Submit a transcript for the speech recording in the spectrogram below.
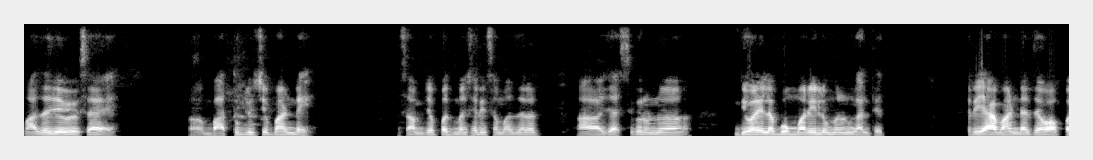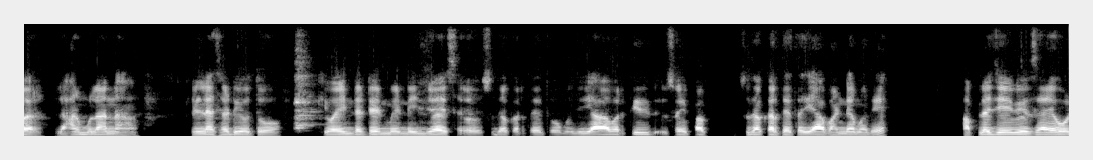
माझा जे व्यवसाय आहे भातुकलीचे भांडे असं आमच्या पद्मशाली समाजात हा जास्त करून दिवाळीला बोंबारेलू म्हणून घालतात. तर या भांड्याचा वापर लहान मुलांना खेळण्यासाठी होतो किंवा एंटरटेनमेंट एन्जॉय सुद्धा करता येतो. म्हणजे यावरती स्वयंपाकसुद्धा करता येतं या भांड्यामध्ये. आपलं जे व्यवसाय हो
